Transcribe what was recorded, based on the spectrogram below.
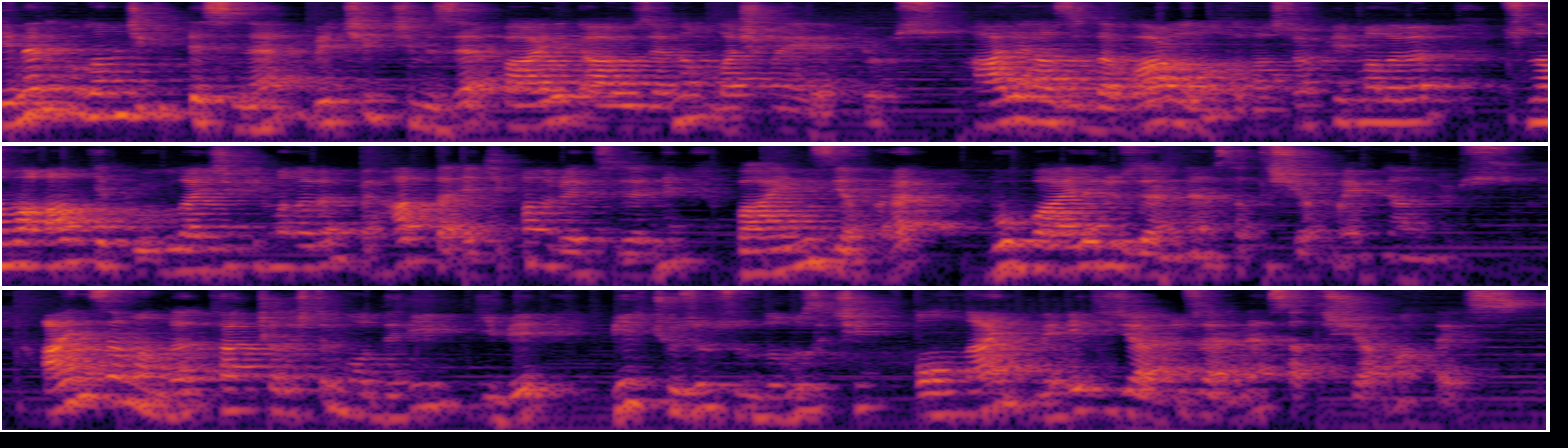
Genel kullanıcı kitlesine ve çiftçimize bayilik ağı üzerinden ulaşmaya hedefliyoruz. Hali hazırda var olan otomasyon firmaları, sunama altyapı uygulayıcı firmaları ve hatta ekipman üreticilerini bayimiz yaparak bu bayiler üzerinden satış yapmayı planlıyoruz. Aynı zamanda tak çalıştır modeli gibi bir çözüm sunduğumuz için online ve e-ticaret üzerinden satış yapmaktayız.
